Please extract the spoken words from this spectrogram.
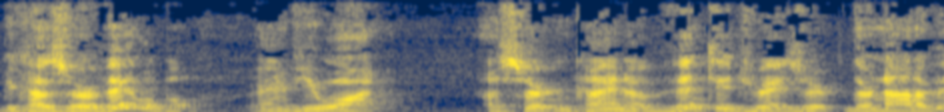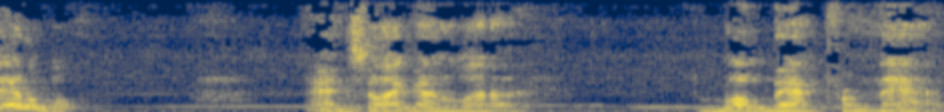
because they're available. And if you want a certain kind of vintage razor, they're not available. And so I got a lot of blowback from that.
